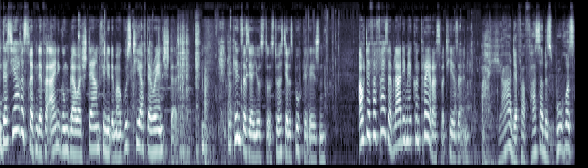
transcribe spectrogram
Das Jahrestreffen der Vereinigung Blauer Stern findet im August hier auf der Ranch statt. Du kennst das ja, Justus. Du hast ja das Buch gelesen. Auch der Verfasser Wladimir Contreras wird hier sein. Ach ja, der Verfasser des Buches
